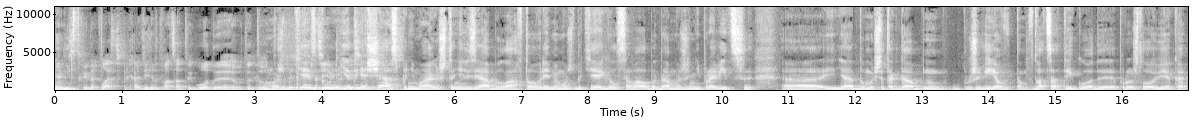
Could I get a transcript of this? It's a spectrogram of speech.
коммунисты, когда к власти приходили в 20-е годы, вот это вот Может быть, я из-за идею коммуни- Это я сейчас понимаю, что нельзя было. А в то время, может быть, я и голосовал бы. Да, мы же не провидцы. Э, Я думаю, что тогда, ну, живе в, там, в 20-е годы прошлого века,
